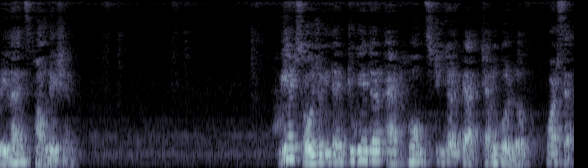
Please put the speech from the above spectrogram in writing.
রিলায়েন্স ফাউন্ডেশন কুয়ের সহযোগিতায় together at home sticker pack চালু করল হোয়াটসঅ্যাপ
